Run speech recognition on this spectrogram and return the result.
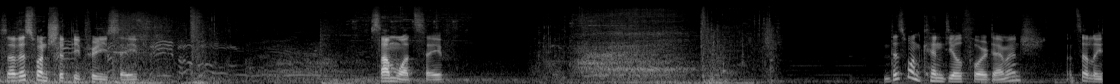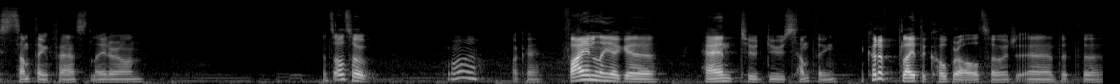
So this one should be pretty safe. Somewhat safe. This one can deal 4 damage. That's at least something fast later on. It's also... Well, okay. Finally I get a hand to do something. I could have played the Cobra also, uh, that the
